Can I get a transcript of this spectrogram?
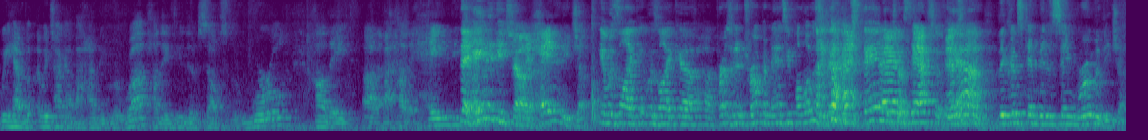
We have we talk about how they grew up, how they view themselves in the world, how they uh, how they hated each They other. hated each other. They hated each other. It was like it was like uh, uh, President Trump and Nancy Pelosi. They couldn't stand each other. Absolutely, Yeah. They couldn't stand to be in the same room with each other.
